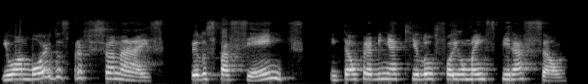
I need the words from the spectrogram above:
e o amor dos profissionais pelos pacientes, então para mim aquilo foi uma inspiração.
